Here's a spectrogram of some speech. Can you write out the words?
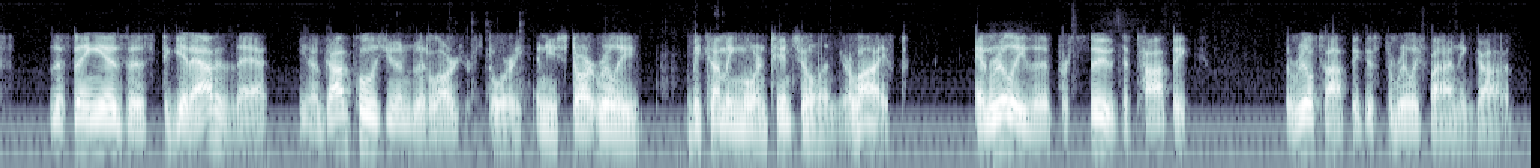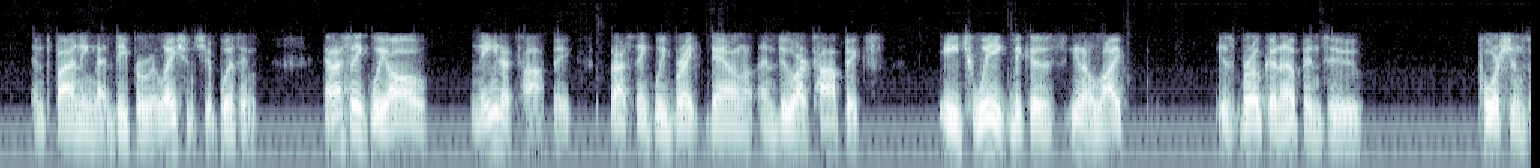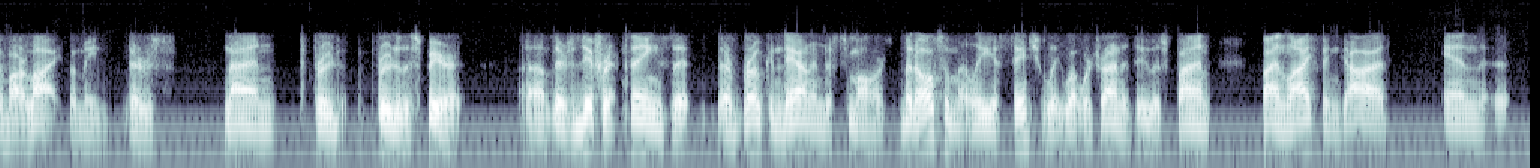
the thing is, is to get out of that, you know, God pulls you into a larger story and you start really becoming more intentional in your life. And really, the pursuit, the topic, the real topic is to really finding God and finding that deeper relationship with Him. And I think we all need a topic. I think we break down and do our topics each week because, you know, life is broken up into portions of our life. I mean, there's nine fruit fruit of the spirit. Uh, there's different things that are broken down into smaller, but ultimately, essentially, what we're trying to do is find find life in God, and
